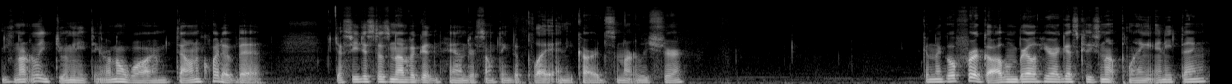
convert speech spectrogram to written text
he's not really doing anything. I don't know why. I'm down quite a bit. Guess he just doesn't have a good hand or something to play any cards. I'm not really sure. Gonna go for a Goblin Barrel here, I guess, because he's not playing anything.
